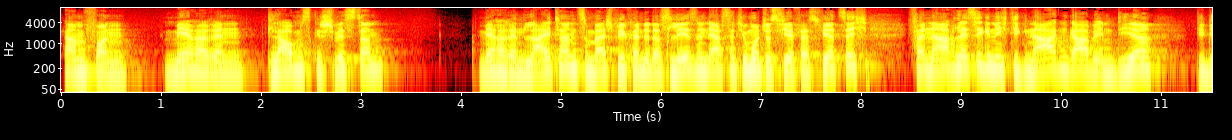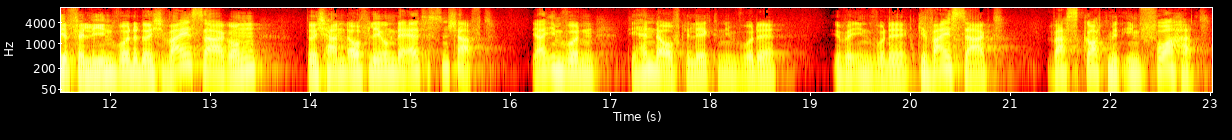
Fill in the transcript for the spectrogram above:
kamen von mehreren Glaubensgeschwistern. mehreren Leitern. Zum Beispiel könnt ihr das lesen in 1 Timotheus 4, Vers 40. Vernachlässige nicht die Gnadengabe in dir, die dir verliehen wurde durch Weissagung, durch Handauflegung der Ältestenschaft. Ja, ihm wurden die Hände aufgelegt und ihm wurde, über ihn wurde geweissagt, was Gott mit ihm vorhat.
